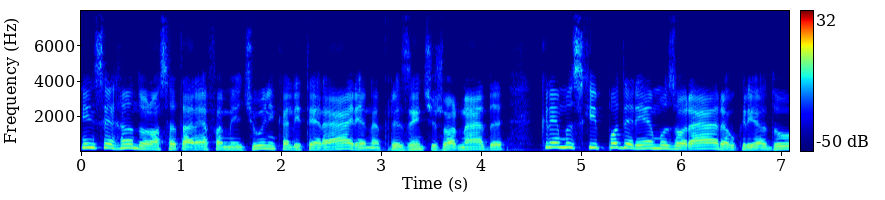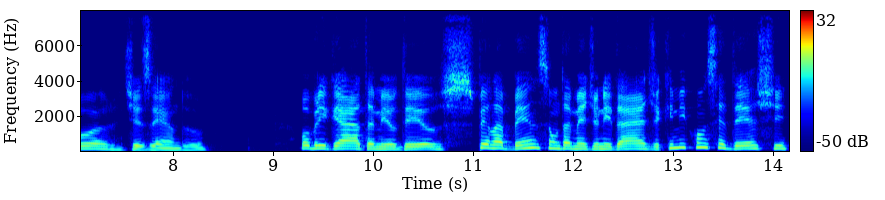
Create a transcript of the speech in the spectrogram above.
encerrando nossa tarefa mediúnica literária na presente jornada, cremos que poderemos orar ao Criador, dizendo Obrigada, meu Deus, pela bênção da mediunidade que me concedeste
